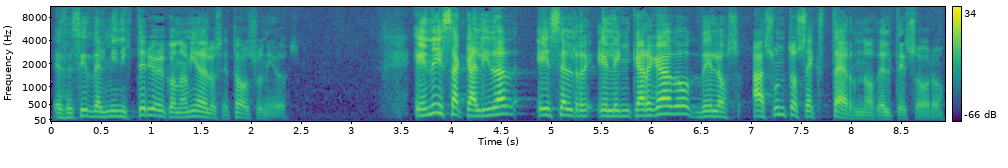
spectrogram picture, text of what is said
es decir, del Ministerio de Economía de los Estados Unidos. En esa calidad es el, encargado de los asuntos externos del Tesoro.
